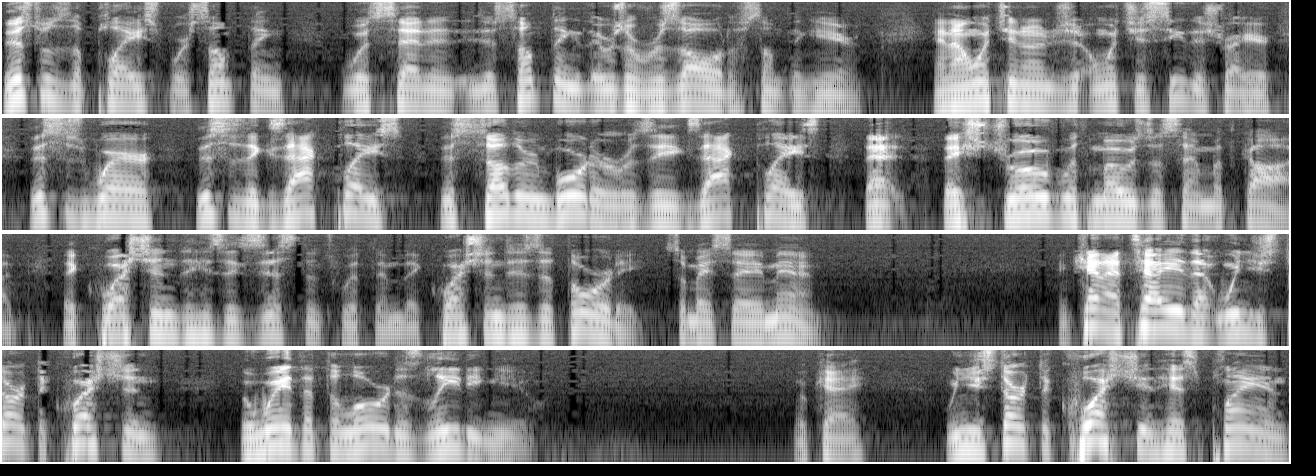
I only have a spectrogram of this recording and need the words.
This was a place where something was said, something there was a result of something here. And I want you to I want you to see this right here. This is where this is the exact place. This southern border was the exact place that they strove with Moses and with God. They questioned his existence with them. They questioned his authority. Somebody say Amen. And can I tell you that when you start to question the way that the Lord is leading you, okay, when you start to question His plan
